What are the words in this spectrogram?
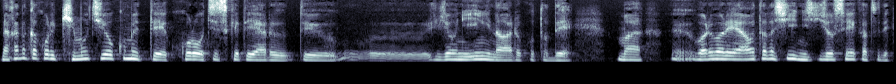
なかなかこれ気持ちを込めて心を落ち着けてやるというう非常に意義のあることで、まあ、えー我々慌ただしい日常生活で、例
